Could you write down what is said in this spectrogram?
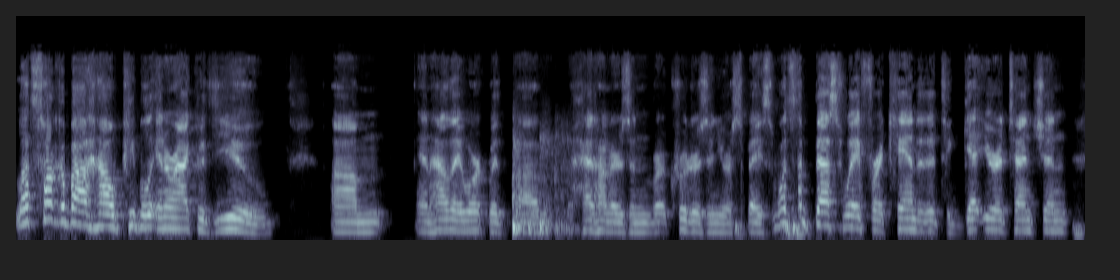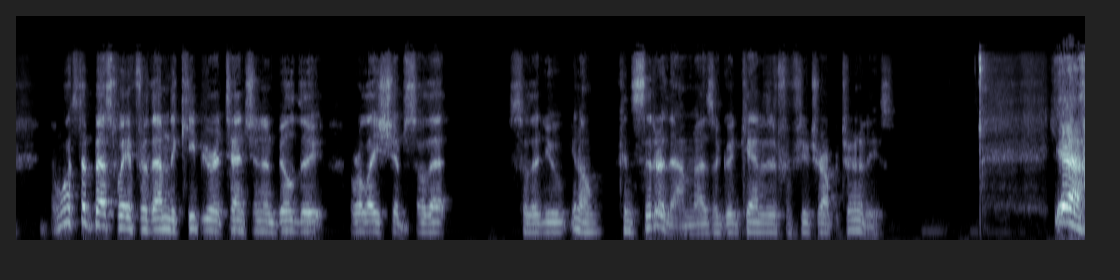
let's talk about how people interact with you um, and how they work with um, headhunters and recruiters in your space. What's the best way for a candidate to get your attention? And what's the best way for them to keep your attention and build the relationship so that so that you you know consider them as a good candidate for future opportunities? Yeah,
